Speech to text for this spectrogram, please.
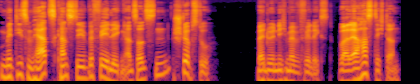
mit diesem Herz kannst du ihn befehligen. Ansonsten stirbst du, wenn du ihn nicht mehr befehligst. Weil er hasst dich dann.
